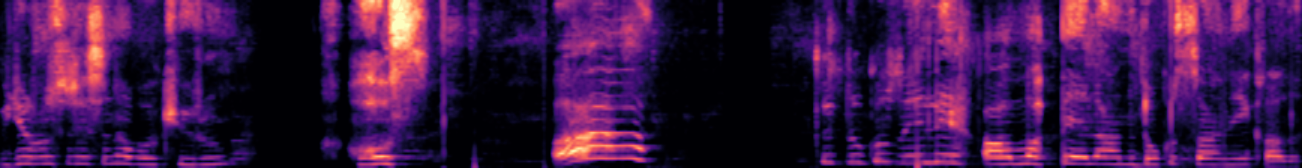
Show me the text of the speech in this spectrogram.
videonun süresine bakıyorum. Has. Aa! 49 50. Allah belanı 9 saniye kaldı.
